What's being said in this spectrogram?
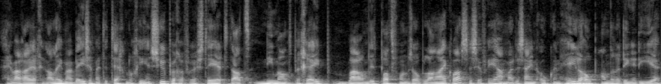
En waren alleen maar bezig met de technologie. En super gefrustreerd dat niemand begreep waarom dit platform zo belangrijk was. Dus van ja, maar er zijn ook een hele hoop andere dingen die je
